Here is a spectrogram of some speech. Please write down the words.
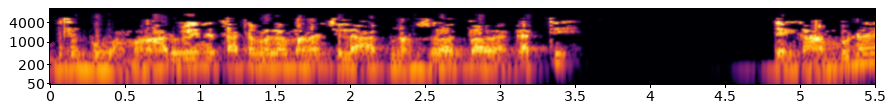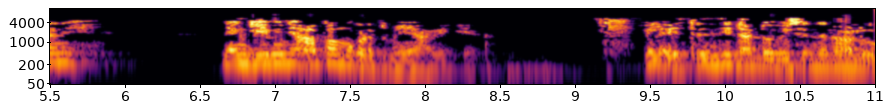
බුදුබෝ අමාරු වෙන තටවල මහන්සිලා ආත්මංසවත් බවක් ගත්තේ. දැන් හම්බුණානේ. දැන් ජීවිනේ ආපහු මොකටද මේ ආවේ කියලා. ඒල එතෙන්දී නඩුව විසඳනවලු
